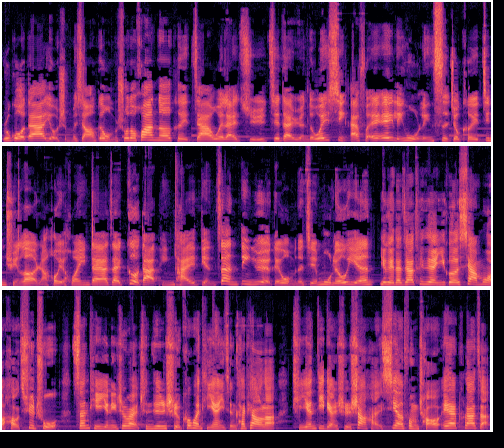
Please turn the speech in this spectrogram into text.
如果大家有什么想要跟我们说的话呢，可以加未来局接待员的微信 f a a 零五零四就可以进群了。然后也欢迎大家在各大平台点赞、订阅，给我们的节目留言。也给大家推荐一个夏末好去处，《三体：引力之外》沉浸式科幻体验已经开票了，体验地点是上海西岸凤巢 AI Plaza，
